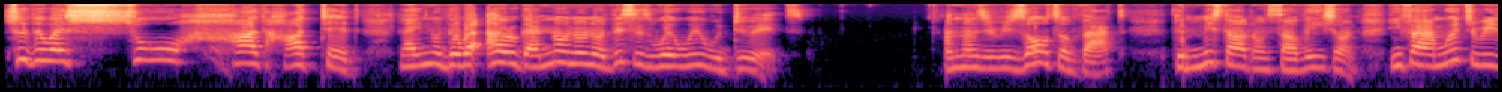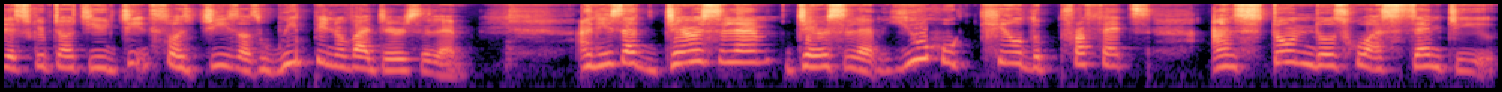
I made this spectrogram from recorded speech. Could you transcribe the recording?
So they were so hard hearted. Like, no, they were arrogant. No, no, no, this is where we would do it. And as a result of that, they missed out on salvation. In fact, I'm going to read a scripture to you. This was Jesus weeping over Jerusalem. And he said, Jerusalem, Jerusalem, you who kill the prophets and stone those who are sent to you.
